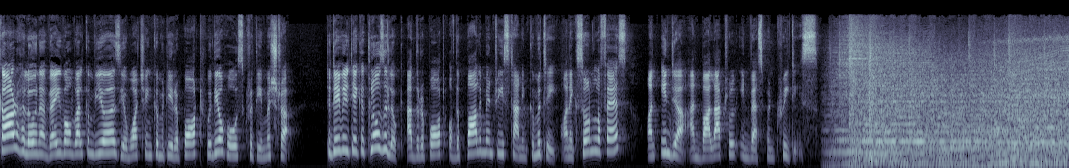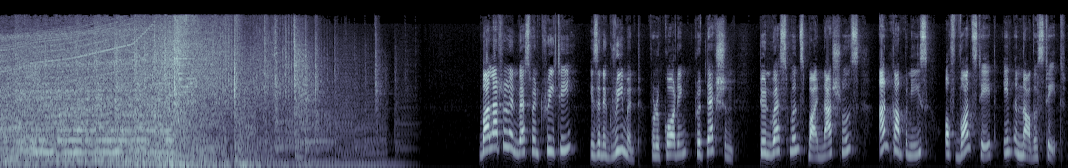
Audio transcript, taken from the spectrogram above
Namaskar, hello and a very warm welcome viewers. You're watching Committee Report with your host Kriti Mishra. Today we'll take a closer look at the report of the Parliamentary Standing Committee on External Affairs on India and bilateral investment treaties. Bilateral Investment Treaty is an agreement for recording protection to investments by nationals and companies of one state in another state.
